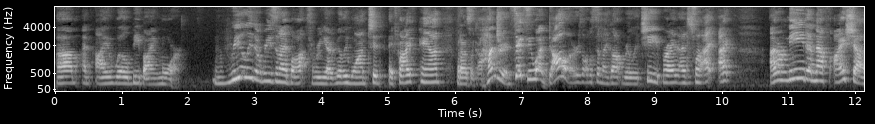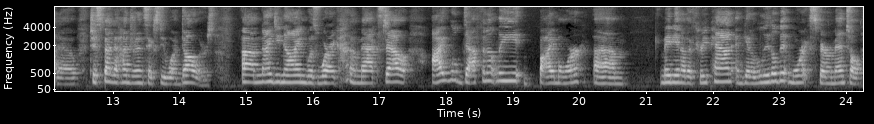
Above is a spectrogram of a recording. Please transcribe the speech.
um, and I will be buying more. Really the reason I bought three, I really wanted a five pan, but I was like $161. All of a sudden I got really cheap, right? I just want, I, I, I don't need enough eyeshadow to spend $161 um, 99 was where I kind of maxed out. I will definitely buy more, um, maybe another three pan and get a little bit more experimental.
